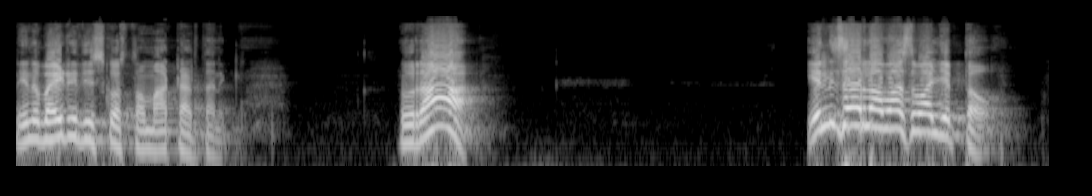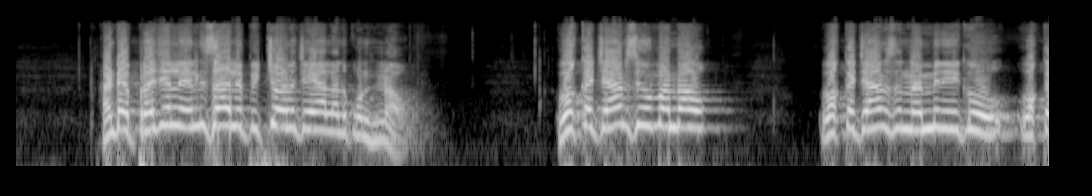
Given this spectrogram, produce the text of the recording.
నిన్ను బయటికి తీసుకొస్తాం మాట్లాడటానికి. నువ్వు రా. ఎన్నిసార్లు ఆ వాస్తవాలు చెప్తావు? అంటే ప్రజలను ఎన్నిసార్లు పిచ్చోళ్ళు చేయాలనుకుంటున్నావు? ఒక్క ఛాన్స్ ఇవ్వమన్నావు. ఒక్క ఛాన్స్ నమ్మి నీకు ఒక్క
